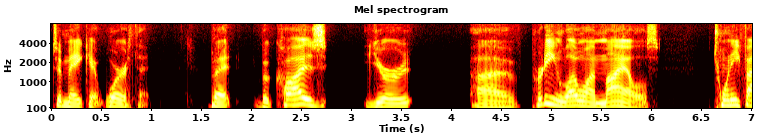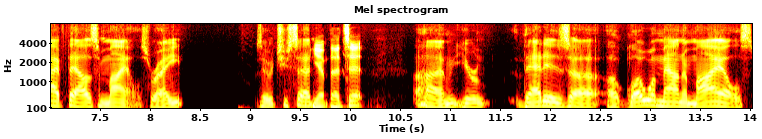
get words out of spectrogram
to make it worth it. But because you're uh, pretty low on miles, 25,000 miles, right? Is that what you said? Yep, that's it. Um, you're, that is a, a low amount of miles.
